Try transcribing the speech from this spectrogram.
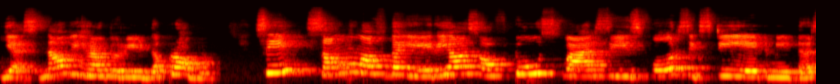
Yes. Now we have to read the problem. See, sum of the areas of two squares is 468 meters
